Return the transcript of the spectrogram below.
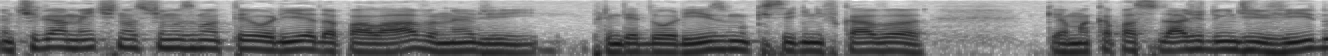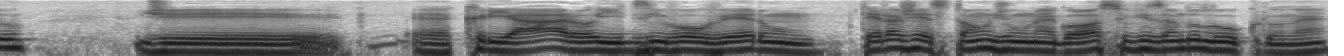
antigamente nós tínhamos uma teoria da palavra, né, de empreendedorismo, que significava que é uma capacidade do indivíduo de é, criar e desenvolver um ter a gestão de um negócio visando lucro, né?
